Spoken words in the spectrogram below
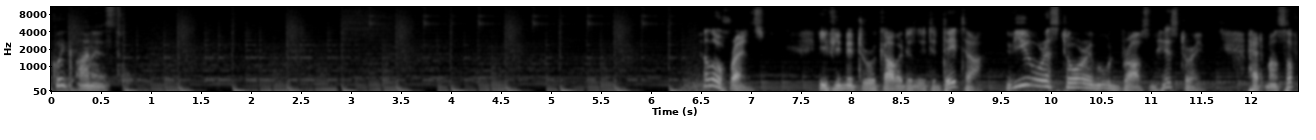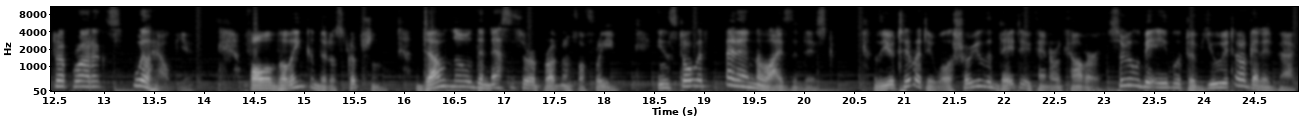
click Uninstall. Hello friends! If you need to recover deleted data, view or restore removed browsing history, Hetman Software Products will help you. Follow the link in the description, download the necessary program for free, install it and analyze the disk. The utility will show you the data you can recover, so you'll be able to view it or get it back.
